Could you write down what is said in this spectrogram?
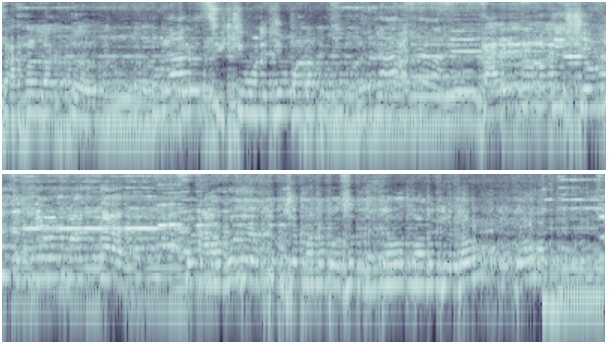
चांगलं लागतं. म्हणून खरंच सिस्टमचे मनापासून धन्यवाद. कार्यक्रमाचे शेवटी धन्यवाद मानतात पण अगोदर तुमच्या मनापासून धन्यवाद मानून घेतो.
